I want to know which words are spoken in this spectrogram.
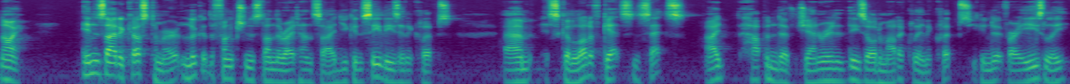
Now, inside a customer, look at the functions on the right hand side. You can see these in Eclipse. Um, it's got a lot of gets and sets. I happen to have generated these automatically in Eclipse. You can do it very easily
